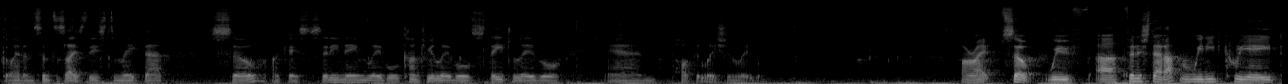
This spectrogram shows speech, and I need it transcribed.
go ahead and synthesize these to make that. So, okay, so city name label, country label, state label, and population label. All right, so we've uh, finished that up and we need to create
